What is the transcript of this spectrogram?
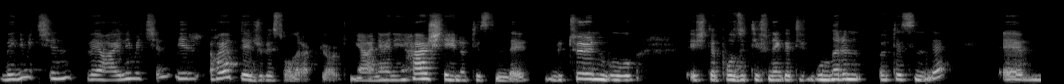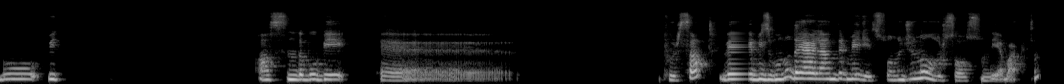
benim için ve ailem için bir hayat tecrübesi olarak gördüm. Yani hani her şeyin ötesinde, bütün bu işte pozitif, negatif bunların ötesinde e, bu bir aslında bu bir e, fırsat ve biz bunu değerlendirmeliyiz. Sonucu ne olursa olsun diye baktım.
